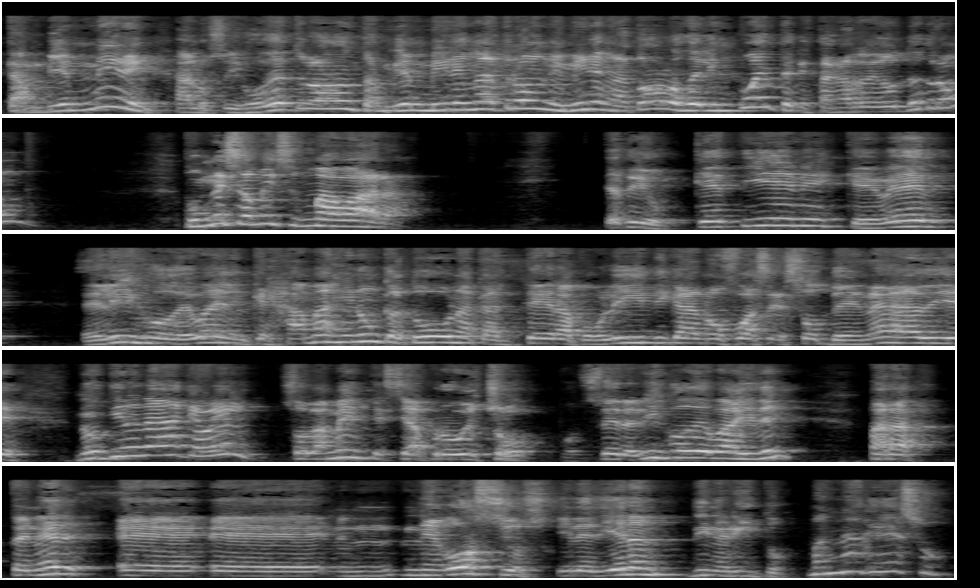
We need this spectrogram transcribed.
también miren a los hijos de Trump, también miren a Trump y miren a todos los delincuentes que están alrededor de Trump. Con esa misma vara ya te digo, ¿qué tiene que ver el hijo de Biden, que jamás y nunca tuvo una cartera política, no fue asesor de nadie? No tiene nada que ver, solamente se aprovechó por ser el hijo de Biden para tener eh, eh, negocios y le dieran dinerito. Más nada que eso.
